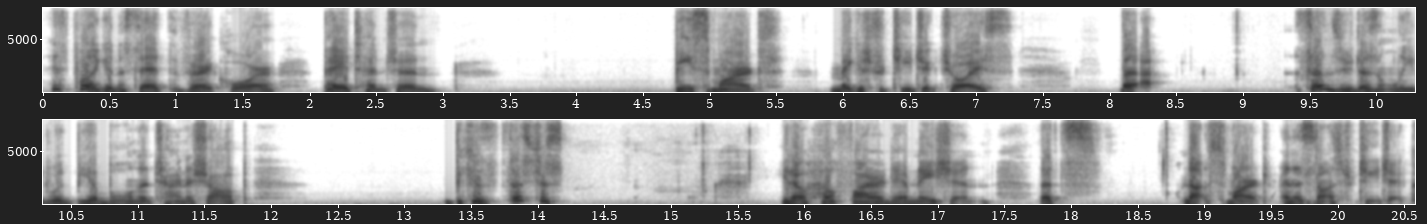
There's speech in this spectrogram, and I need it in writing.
he's probably going to say at the very core pay attention, be smart, make a strategic choice. But Sun Tzu doesn't lead with be a bull in a china shop because that's just, you know, hellfire and damnation. That's not smart and it's not strategic.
